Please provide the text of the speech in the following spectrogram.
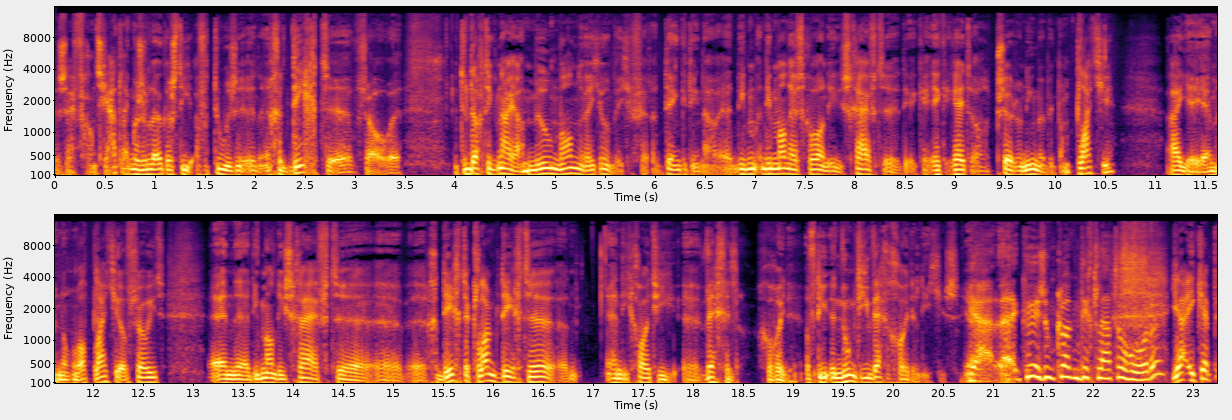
zei Frans, ja, het lijkt me zo leuk als die af en toe een, gedicht uh, of zo. En toen dacht ik, nou ja, Mulman, weet je, een beetje verder denken. Die, nou, die, die man heeft gewoon, die schrijft, ik, ik, heet al pseudoniem, heb ik dan Platje. AJM nog wat platje of zoiets. En die man die schrijft gedichten, klankdichten... en die gooit hij weg gegooide, of die noemt hij weggegooide liedjes. Ja, ja eh, kun je zo'n klankdicht laten horen? Ja, ik heb,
